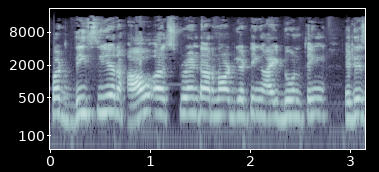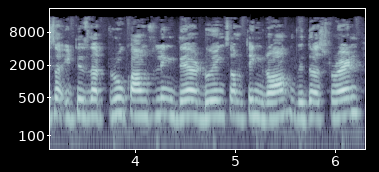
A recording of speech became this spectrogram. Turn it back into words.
But this year, how a student are not getting, I don't think it is. it is the true counseling. They are doing something wrong with the student.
